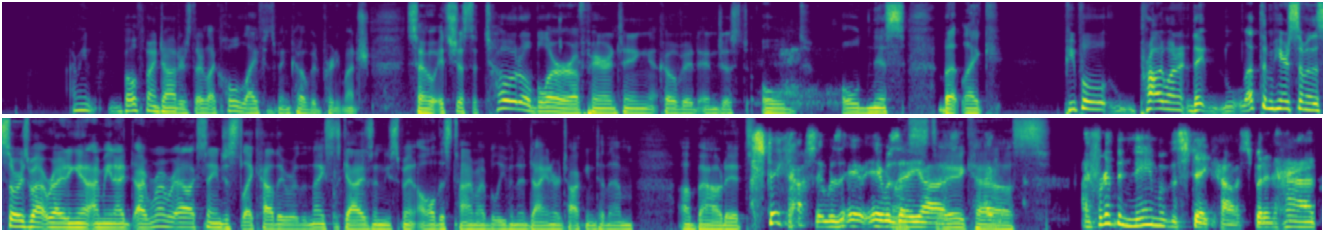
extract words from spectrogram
I mean, both my daughters, their like whole life has been COVID pretty much. So it's just a total blur of parenting, COVID, and just old oldness. But like, people probably want to they let them hear some of the stories about writing it. I mean, I I remember Alex saying just like how they were the nicest guys, and you spent all this time, I believe, in a diner talking to them about it. Steakhouse. It was it, it was a, uh, steakhouse. I forget the name of the steakhouse, but it had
